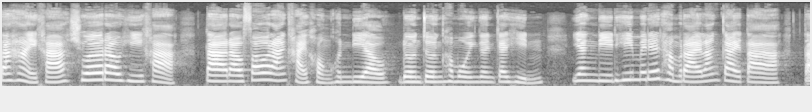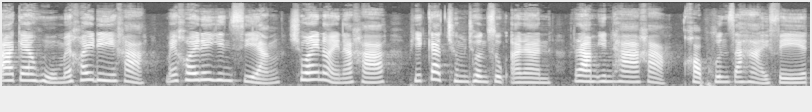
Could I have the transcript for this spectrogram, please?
สหายคะ ช่วยเราทีค่ะ ตาเราเฝ้าร้านขายของคนเดียว โดนโจรขโมยเงินกระถิน ยังดีที่ไม่ได้ทำร้ายร่างกายตา ตาแกหูไม่ค่อยดีค่ะ ไม่ค่อยได้ยินเสียง ช่วยหน่อยนะคะ พิกัดชุมชนสุขอนันต์ รามอินทาค่ะ ขอบคุณสหายเฟส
